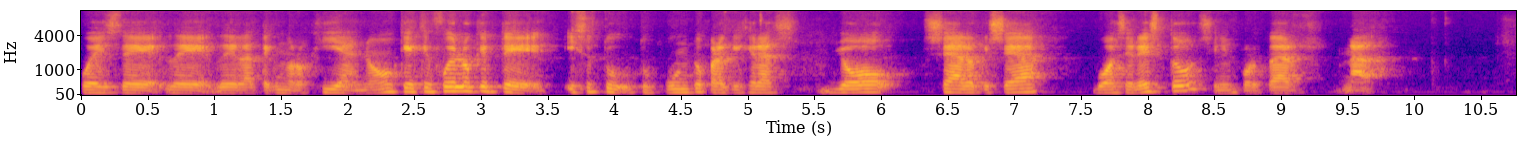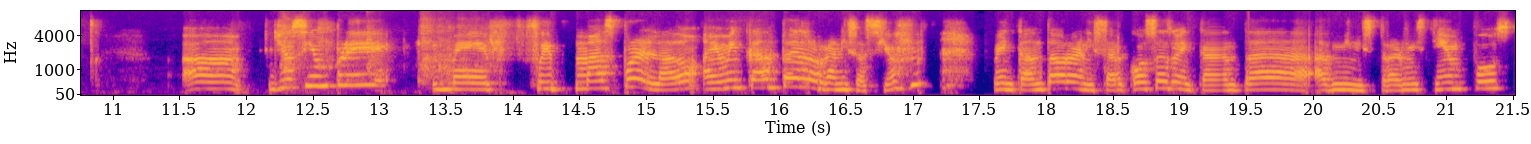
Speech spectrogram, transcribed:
pues de, de, de, la tecnología, ¿no? ¿Qué, ¿Qué, fue lo que te hizo tu, tu punto para que dijeras, yo sea lo que sea, voy a hacer esto sin importar nada? Ah, yo siempre me fui más por el lado, a mí me encanta la organización, me encanta organizar cosas, me encanta administrar mis tiempos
